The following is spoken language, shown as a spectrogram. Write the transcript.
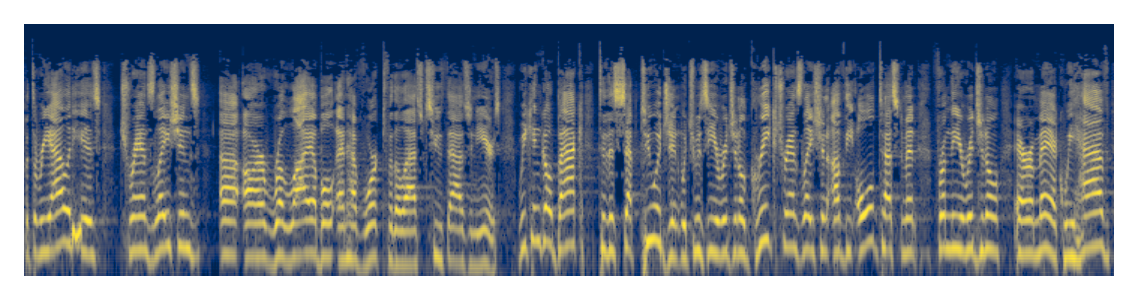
but the reality is translations uh, are reliable and have worked for the last 2,000 years. We can go back to the Septuagint, which was the original Greek translation of the Old Testament from the original Aramaic. We have,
